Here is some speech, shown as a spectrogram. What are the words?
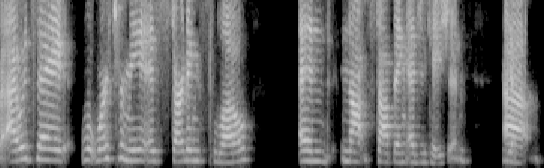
but I would say what worked for me is starting slow and not stopping education. Yeah. Um,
